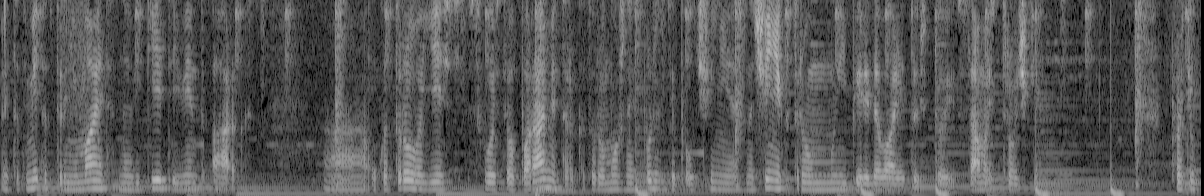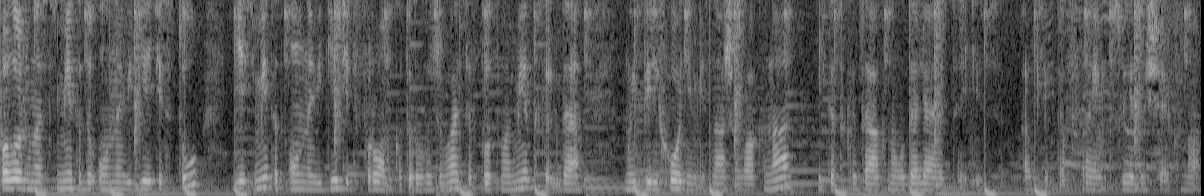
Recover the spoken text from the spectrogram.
этот метод принимает navigateEventArg, а, у которого есть свойство параметр, которое можно использовать для получения значения, которое мы передавали, то есть той самой строчки. Противоположность методу onNavigatedTo есть метод onNavigatedFrom, который вызывается в тот момент, когда мы переходим из нашего окна и когда окно удаляется из объекта frame в следующее окно.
